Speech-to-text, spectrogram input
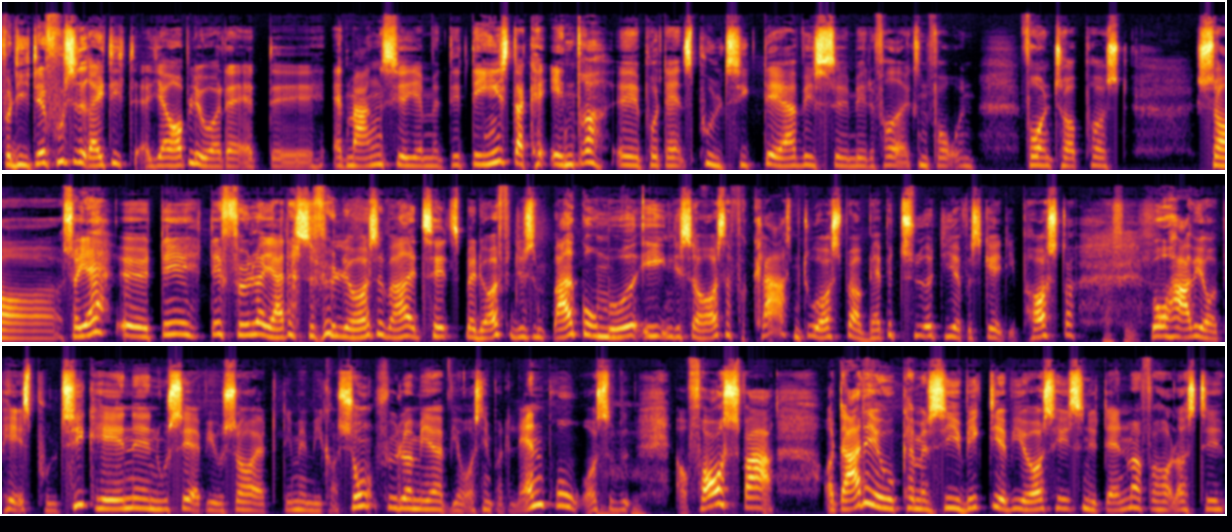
Fordi det er fuldstændig rigtigt, at jeg oplever det, at, øh, at mange siger, at det, det eneste, der kan ændre øh, på dansk politik, det er, hvis øh, Mette Frederiksen får en, får en toppost. Så, så ja, øh, det, det føler jeg da selvfølgelig også meget intens, men det er også fordi det er en meget god måde egentlig så også at forklare, som du også spørger, hvad betyder de her forskellige poster? Præcis. Hvor har vi europæisk politik henne? Nu ser vi jo så, at det med migration fylder mere, vi er også inde på det landbrug og, så videre, og forsvar. Og der er det jo, kan man sige, vigtigt, at vi også hele tiden i Danmark forholder os til,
